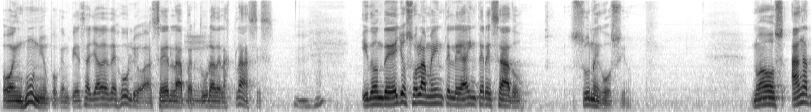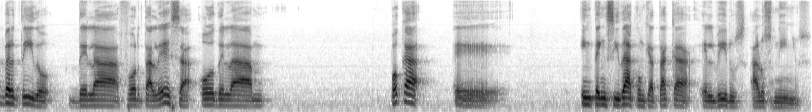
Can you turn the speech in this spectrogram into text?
o en junio, porque empieza ya desde julio a hacer la apertura mm. de las clases, y donde ellos solamente le ha interesado su negocio. Nos han advertido de la fortaleza o de la poca eh, intensidad con que ataca el virus a los niños.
